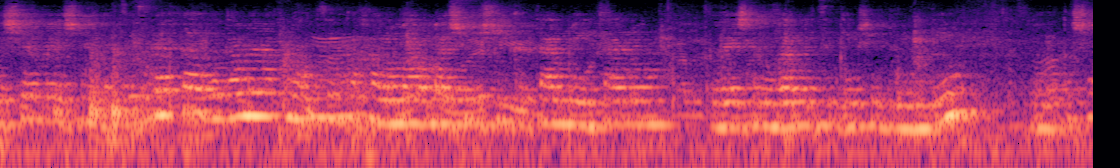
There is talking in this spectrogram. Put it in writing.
בשם שני בתי ספר, וגם אנחנו רוצים ככה לומר משהו אישי קטן מאיתנו, ויש לנו גם נציגים של תלמידים. בבקשה.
